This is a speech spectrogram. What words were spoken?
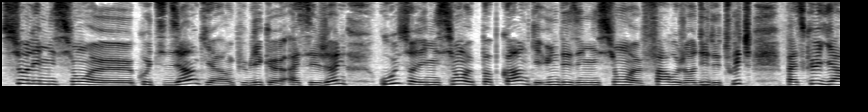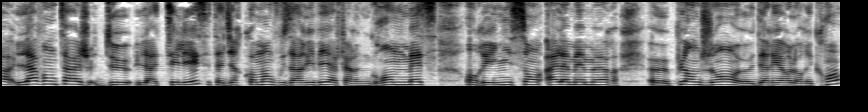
sur l'émission euh, quotidien, qui a un public assez jeune, ou sur l'émission Popcorn, qui est une des émissions phares aujourd'hui de Twitch, parce qu'il y a l'avantage de la télé, c'est-à-dire comment vous arrivez à faire une grande messe en réunissant à la même heure plein de gens derrière leur écran,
